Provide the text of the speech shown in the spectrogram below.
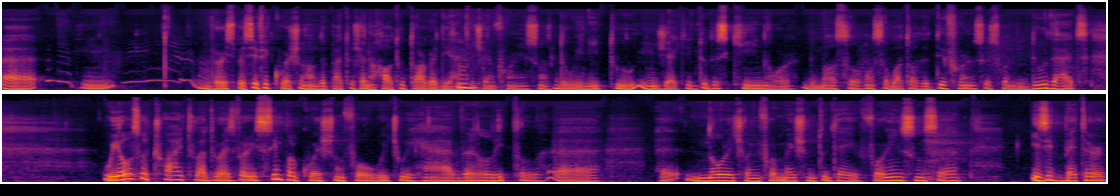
uh, very specific questions on the pathogen, how to target the mm-hmm. antigen, mm-hmm. for instance. Do we need to inject into the skin or the muscle? So, what are the differences when we do that? We also try to address very simple questions for which we have very little uh, uh, knowledge or information today. For instance, uh, is it better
